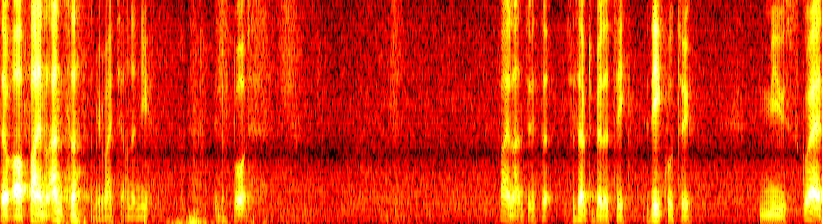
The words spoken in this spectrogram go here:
So our final answer, let me write it on a new bit of board. Final answer is that susceptibility is equal to mu squared,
